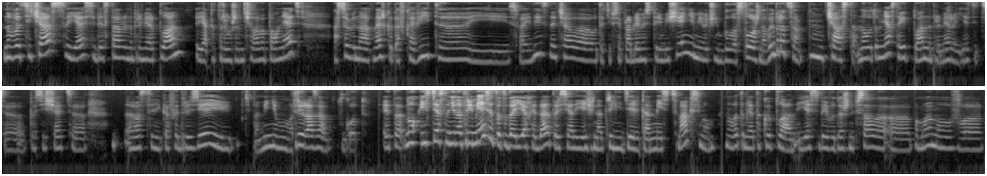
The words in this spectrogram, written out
Но вот сейчас я себе ставлю, например, план, я который уже начала выполнять, Особенно, знаешь, когда в ковид э, и с войны сначала вот эти все проблемы с перемещениями, очень было сложно выбраться часто. Но вот у меня стоит план, например, ездить, э, посещать родственников и друзей, типа, минимум три раза в год. Это, ну, естественно, не на три месяца туда ехать, да, то есть я езжу на три недели, там, месяц максимум. Ну, вот у меня такой план. Я себе его даже написала, по-моему, в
